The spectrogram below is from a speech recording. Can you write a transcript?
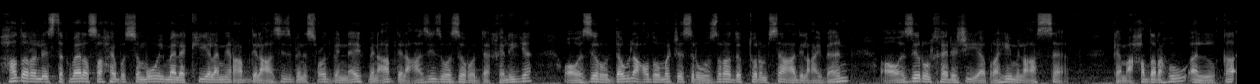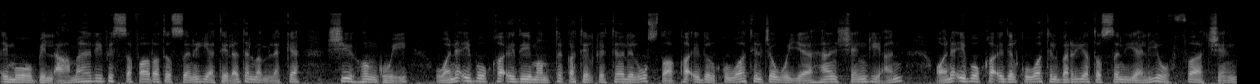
حضر الاستقبال صاحب السمو الملكي الأمير عبد العزيز بن سعود بن نايف بن عبد العزيز وزير الداخلية ووزير الدولة عضو مجلس الوزراء دكتور مساعد العيبان ووزير الخارجية إبراهيم العساف. كما حضره القائم بالأعمال في السفارة الصينية لدى المملكة شي هونغوي ونائب قائد منطقة القتال الوسطى قائد القوات الجوية هان شينغيان ونائب قائد القوات البرية الصينية ليو فا تشينغ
